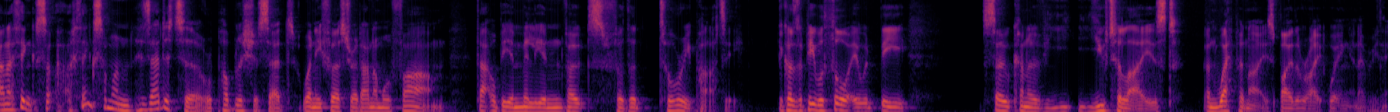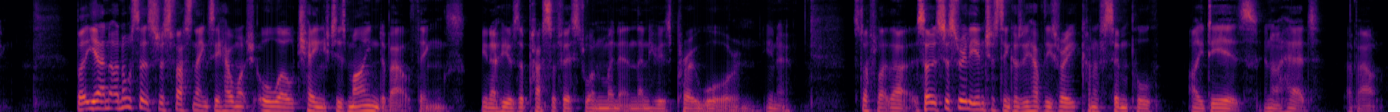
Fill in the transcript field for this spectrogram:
And I think so, I think someone, his editor or publisher, said when he first read Animal Farm that will be a million votes for the Tory party because the people thought it would be so kind of utilized and weaponized by the right wing and everything. But yeah, and- and also it's just fascinating to see how much Orwell changed his mind about things. You know, he was a pacifist one minute and then he was pro war and, you know, stuff like that. So it's just really interesting because we have these very kind of simple ideas in our head about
